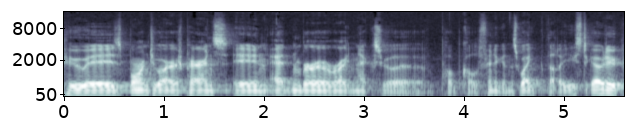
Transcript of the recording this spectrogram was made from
who is born to Irish parents in Edinburgh, right next to a pub called Finnegan's Wake that I used to go to.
